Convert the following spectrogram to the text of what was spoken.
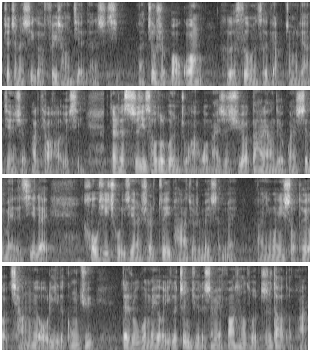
这真的是一个非常简单的事情啊，就是曝光和色温色调这么两件事，把它调好就行。但是在实际操作的过程中啊，我们还是需要大量的有关审美的积累。后期处理这件事最怕就是没审美啊，因为你手头有强有力的工具，但如果没有一个正确的审美方向做指导的话，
